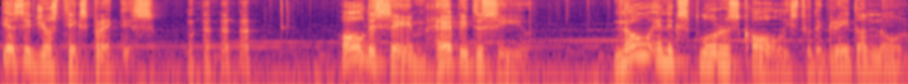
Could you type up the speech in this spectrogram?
Guess it just takes practice. All the same, happy to see you. Know an explorer's call is to the great unknown,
